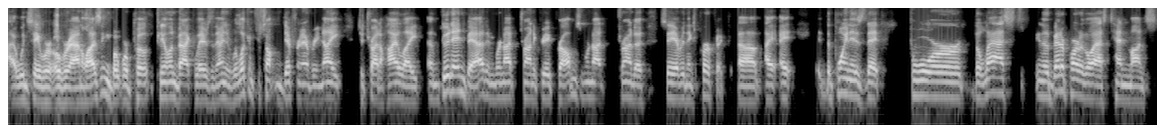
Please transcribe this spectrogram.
I wouldn't say we're overanalyzing, but we're peeling back layers of the onion. We're looking for something different every night to try to highlight um, good and bad, and we're not trying to create problems. We're not trying to say everything's perfect. Uh, I, I the point is that for the last, you know, the better part of the last ten months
